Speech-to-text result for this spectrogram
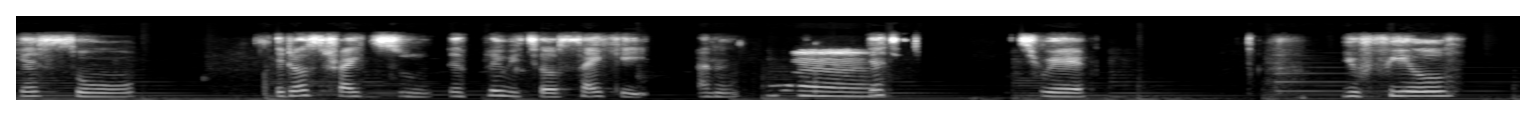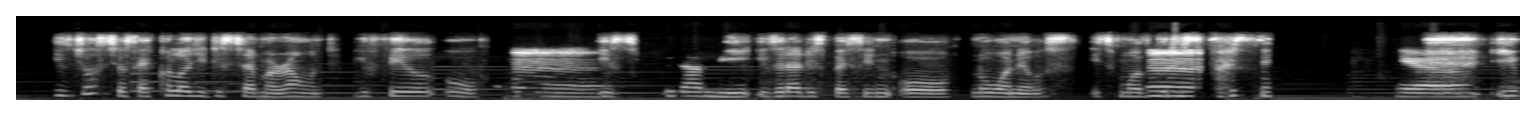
get so they just try to they play with your psyche and Mm. get it where you feel it's just your psychology this time around. You feel, oh, Mm. it's either me, it's either this person or no one else. It must be Mm. this person. yeah if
